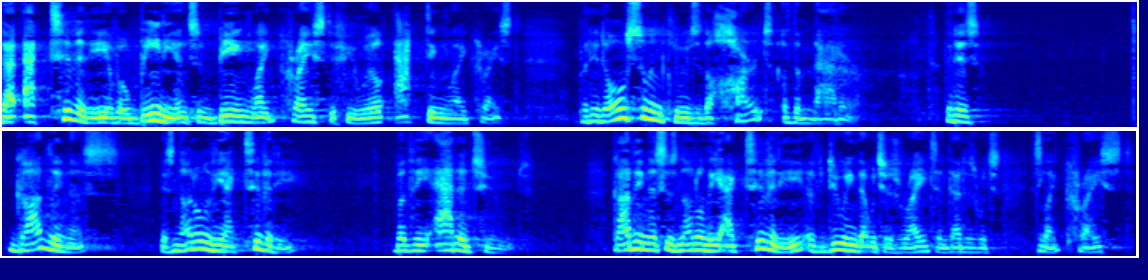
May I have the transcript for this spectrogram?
that activity of obedience and being like Christ, if you will, acting like Christ, but it also includes the heart of the matter. That is, godliness is not only the activity, but the attitude. Godliness is not only activity of doing that which is right and that is which is like Christ,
